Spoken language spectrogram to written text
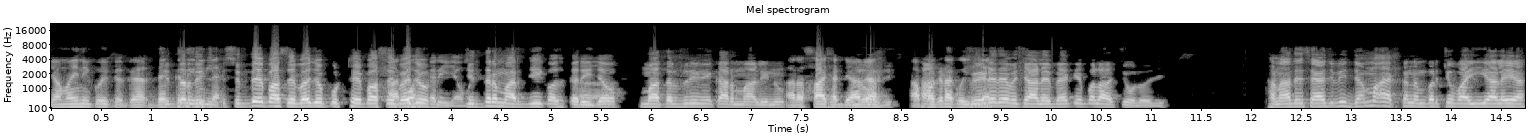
ਜਮਾ ਹੀ ਨਹੀਂ ਕੋਈ ਦਿੱਕਤ ਨਹੀਂ ਲੈ। ਸਿੱਧੇ ਪਾਸੇ ਬਹਿ ਜਾਓ ਪੁੱਠੇ ਪਾਸੇ ਬਹਿ ਜਾਓ। ਜਿੱਧਰ ਮਰਜ਼ੀ ਕੁਝ ਕਰੀ। ਜਾਓ। ਮਤਲਬ ਨਹੀਂ ਕਰਮ ਵਾਲੀ ਨੂੰ। ਰੱਸਾ ਛੱਡਿਆ ਹੋਇਆ। ਆਪਾਂ ਕਿਹੜਾ ਕੋਈ ਵਿਹੜੇ ਦੇ ਵਿਚਾਲੇ ਬਹਿ ਕੇ ਭਲਾ ਚੋਲੋ ਜੀ। ਥਣਾ ਦੇ ਸਹਿਜ ਵੀ ਜਮਾ ਇੱਕ ਨੰਬਰ ਚਵਾਈ ਵਾਲੇ ਆ।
